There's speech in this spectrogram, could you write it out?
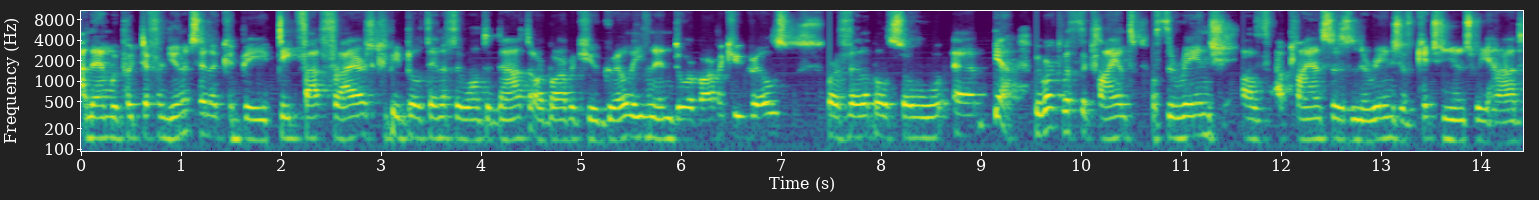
And then we put different units in. It could be deep fat fryers, could be built in if they wanted that, or barbecue grill, even indoor barbecue grills were available. So, uh, yeah, we worked with the client with the range of appliances and the range of kitchen units we had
